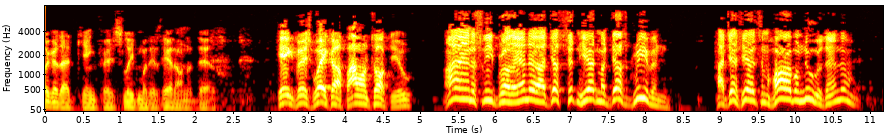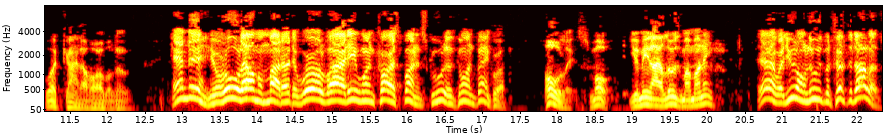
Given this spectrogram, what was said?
Look at that kingfish sleeping with his head on the desk. Kingfish, wake up. I want to talk to you. I ain't asleep, brother Andy. I'm just sitting here at my desk grieving. I just heard some horrible news, Andy. What kind of horrible news? Andy, your old alma mater, the Worldwide A1 Correspondence School, is going bankrupt. Holy smoke. You mean I lose my money? Yeah, well, you don't lose but fifty dollars.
